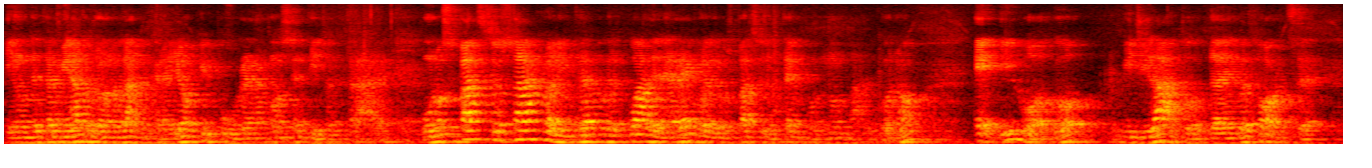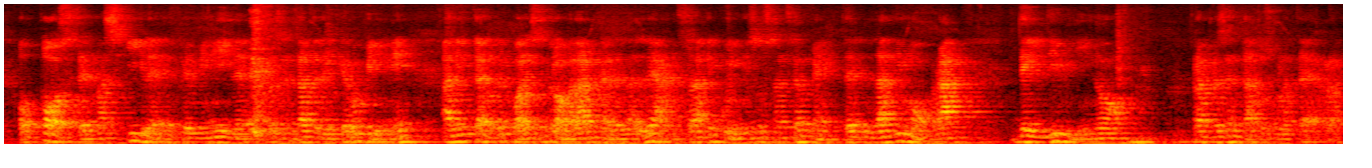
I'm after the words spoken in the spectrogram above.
in un determinato giorno dell'anno, che era Yom Kippur, era consentito entrare. Uno spazio sacro all'interno del quale le regole dello spazio del tempo non valgono e il luogo vigilato dalle due forze opposte, maschile e femminile, rappresentate dai cherubini, all'interno del quale si trova l'arca dell'alleanza e quindi sostanzialmente la dimora del divino rappresentato sulla terra,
